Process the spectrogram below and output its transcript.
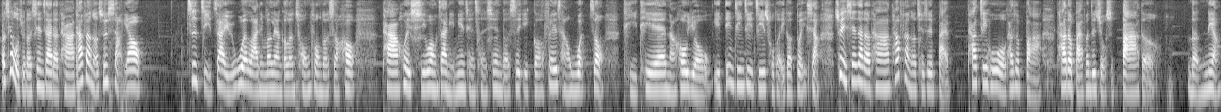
而且我觉得现在的他，他反而是想要自己在于未来你们两个人重逢的时候，他会希望在你面前呈现的是一个非常稳重。体贴，然后有一定经济基础的一个对象，所以现在的他，他反而其实百，他几乎，他是把他的百分之九十八的能量，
